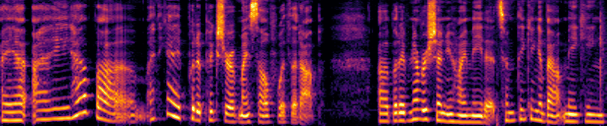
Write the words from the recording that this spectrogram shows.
I I have um, I think I put a picture of myself with it up, uh, but I've never shown you how I made it. So I'm thinking about making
